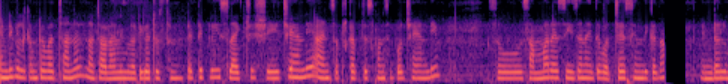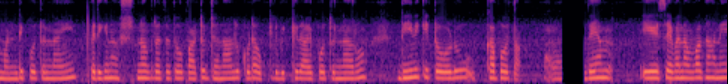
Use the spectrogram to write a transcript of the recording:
అండి వెల్కమ్ టు అవర్ ఛానల్. నా ఛానల్ని మొదటిగా చూస్తున్నట్టయితే ప్లీజ్ లైక్ చేసి షేర్ చేయండి అండ్ సబ్స్క్రైబ్ చేసుకొని సపోర్ట్ చేయండి. సో సమ్మర్ సీజన్ అయితే వచ్చేసింది కదా. ఎండలు మండిపోతున్నాయి. పెరిగిన ఉష్ణోగ్రతతో పాటు జనాలు కూడా ఉక్కిరి బిక్కిరి అయిపోతున్నారు. దీనికి తోడు ఉక్కపోత. ఉదయం ఏ సెవెన్ అవ్వగానే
